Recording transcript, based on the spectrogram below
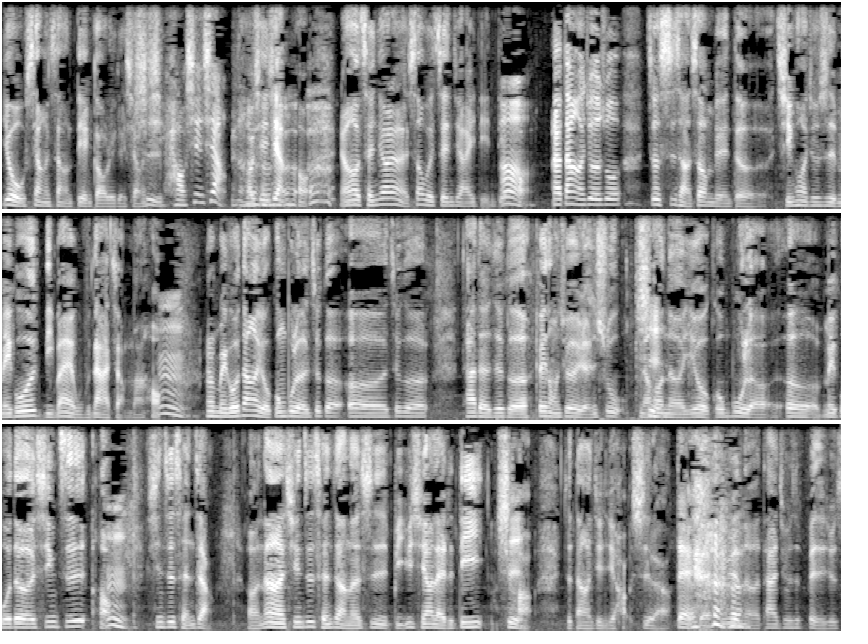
又向上垫高了一个箱型，是好现象，好现象 哈。然后成交量也稍微增加一点点，嗯，那当然就是说这市场上面的情况就是美国礼拜五大涨嘛，哈，嗯，那美国当然有公布了这个呃这个它的这个非农就业人数，然后呢也有公布了呃美国的薪资，哈，薪资成长。啊，那薪资成长呢是比预期要来的低，是，好，这当然就是好事了，对，因为呢 它就是费的就是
